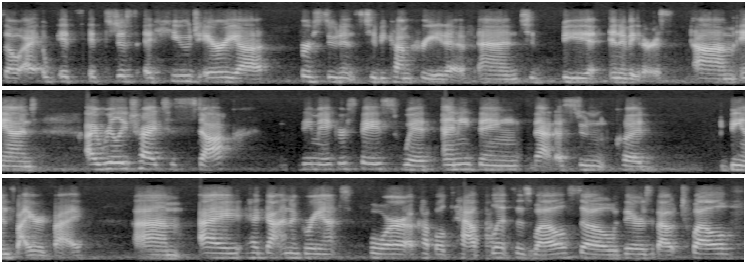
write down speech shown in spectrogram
So I, it's it's just a huge area for students to become creative and to be innovators. Um, and I really tried to stock the makerspace with anything that a student could be inspired by. Um, I had gotten a grant for a couple tablets as well. So there's about 12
